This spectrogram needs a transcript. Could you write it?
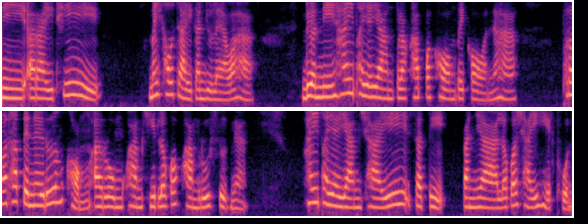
มีอะไรที่ไม่เข้าใจกันอยู่แล้วอะค่ะ เดือนนี้ให้พยายามประคับประคองไปก่อนนะคะ เพราะถ้าเป็นในเรื่องของอารมณ์ความคิดแล้วก็ความรู้สึกเนี่ย ให้พยายามใช้สติปัญญาแล้วก็ใช้เหตุผล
